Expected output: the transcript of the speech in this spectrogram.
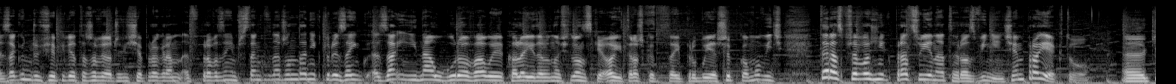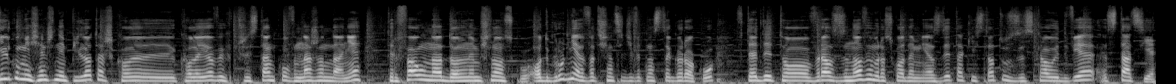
Zakończył się pilotażowy oczywiście program wprowadzeniem przystanków na żądanie, który zain- zainaugurowały Koleje Dolnośląskie. Oj, troszkę tutaj próbuję szybko mówić. Teraz przewoźnik pracuje nad rozwinięciem projektu. E, Kilkumiesięczny pilotaż ko- kolejowych przystanków na żądanie trwał na Dolnym Śląsku od grudnia 2019 roku. Wtedy to wraz z nowym rozkładem jazdy taki status zyskały dwie stacje:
